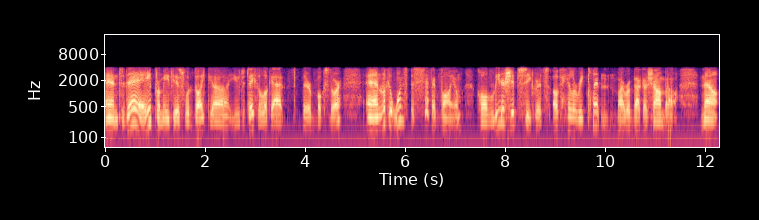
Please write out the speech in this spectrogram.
And today, Prometheus would like uh, you to take a look at their bookstore and look at one specific volume called Leadership Secrets of Hillary Clinton by Rebecca Shambaugh. Now,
